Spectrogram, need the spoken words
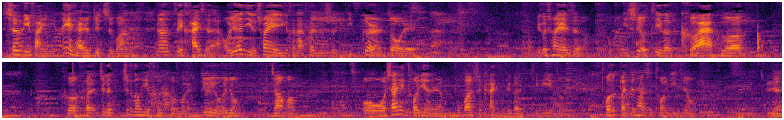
生理反应，那才是最直观的，让自己嗨起来。我觉得你的创业一个很大特质是你个人作为一个创业者，你是有自己的可爱和和和这个这个东西很可贵，你就有一种，你知道吗？我我相信投你的人不光是看你这个体力的东西，投的本质上是投你这种人，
